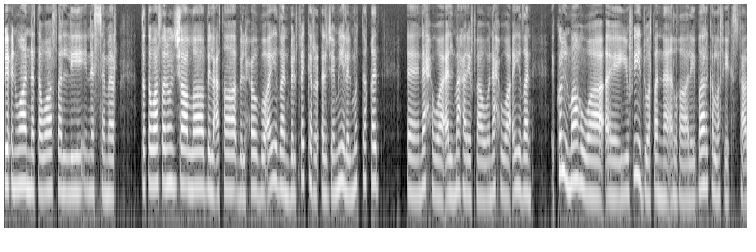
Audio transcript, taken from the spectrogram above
بعنوان نتواصل لنستمر. تتواصلون إن شاء الله بالعطاء بالحب وأيضا بالفكر الجميل المتقد آه، نحو المعرفة ونحو أيضا كل ما هو آه، يفيد وطننا الغالي. بارك الله فيك أستاذ.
